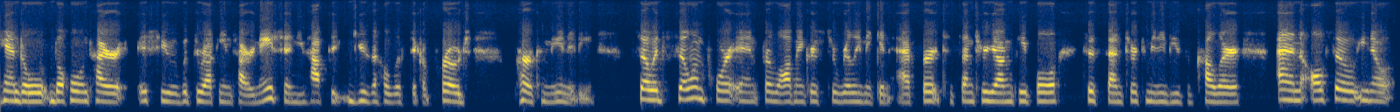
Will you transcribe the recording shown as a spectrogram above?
handle the whole entire issue with throughout the entire nation. You have to use a holistic approach per community. So it's so important for lawmakers to really make an effort to center young people, to center communities of color, and also, you know,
